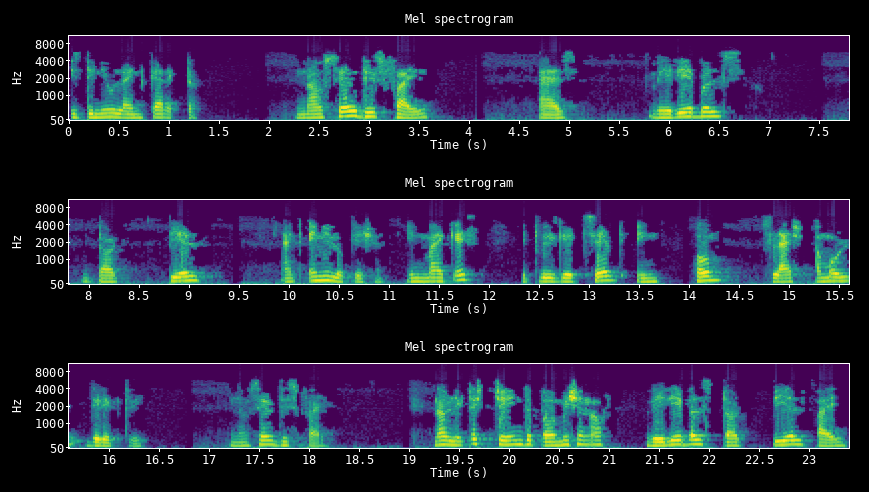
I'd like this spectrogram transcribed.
is the new line character. Now save this file as variables.pl at any location. In my case, it will get saved in home slash amol directory. Now save this file. Now let us change the permission of variables.pl file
